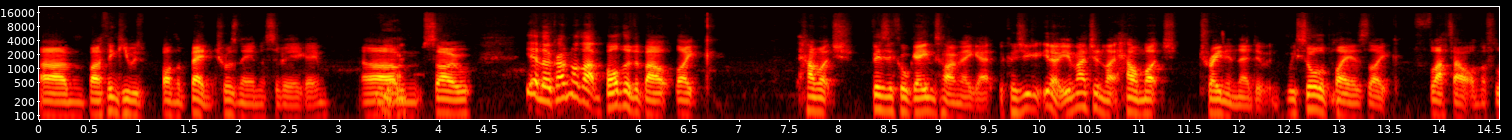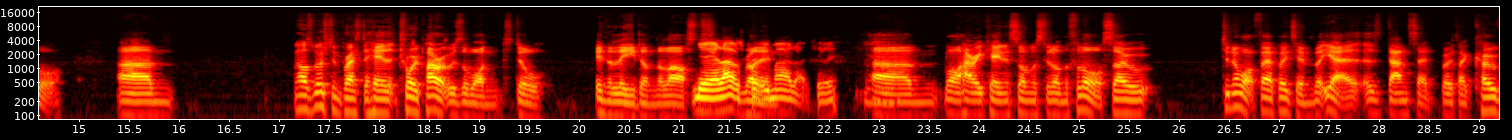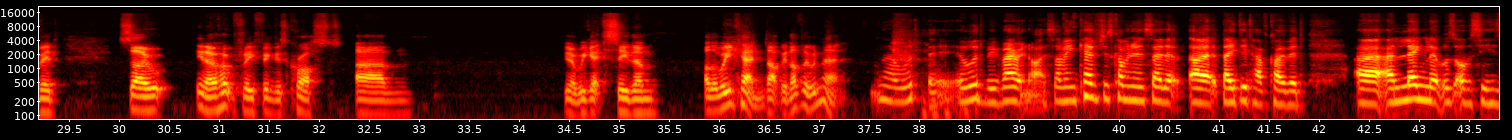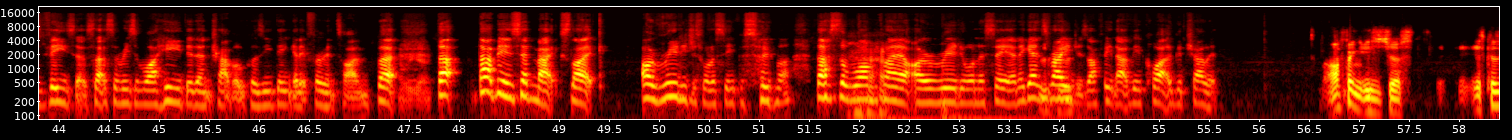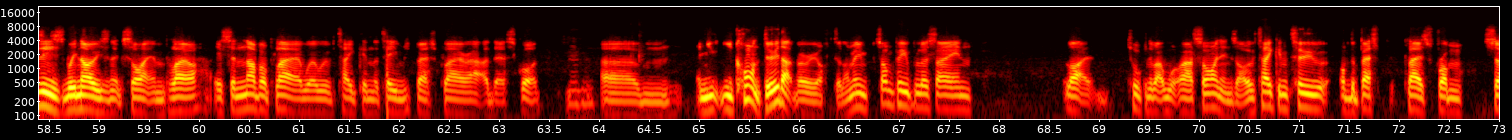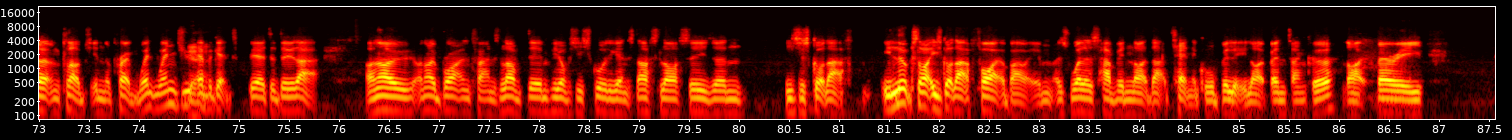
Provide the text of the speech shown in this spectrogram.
um, but I think he was on the bench, wasn't he, in the Sevilla game? Um, So, yeah, look, I'm not that bothered about like how much physical game time they get because you, you know, you imagine like how much training they're doing. We saw the players like flat out on the floor. Um, and I was most impressed to hear that Troy Parrott was the one still in the lead on the last. Yeah, that was pretty mad actually. um, while Harry Kane and Son were still on the floor. So, do you know what? Fair play to him. But yeah, as Dan said, both had COVID. So, you know, hopefully, fingers crossed, um, you know, we get to see them on the weekend. That'd be lovely, wouldn't it? No, it would be. It would be very nice. I mean, Kev's just coming in and said that uh, they did have COVID, uh, and Lenglet was obviously his visa, so that's the reason why he didn't travel because he didn't get it through in time. But There we that that being said, Max, like I really just want to see Bissouma. That's the one player I really want to see. And against. Rangers, I think that would be quite a good showing. I think he's just it's because he's we know he's an exciting player. It's another player where we've taken the team's best player out of their squad. Mhm. Um, and you, you can't do that very often. I mean, some people are saying, like, talking about what our signings are. We've taken two of the best players from certain clubs in the Prem. When when do you Yeah. ever get to be able to do that? I know I know Brighton fans loved him. He obviously scored against us last season. He's just got that. He looks like he's got that fight about him, as well as having like that technical ability, like Bentancur, like very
